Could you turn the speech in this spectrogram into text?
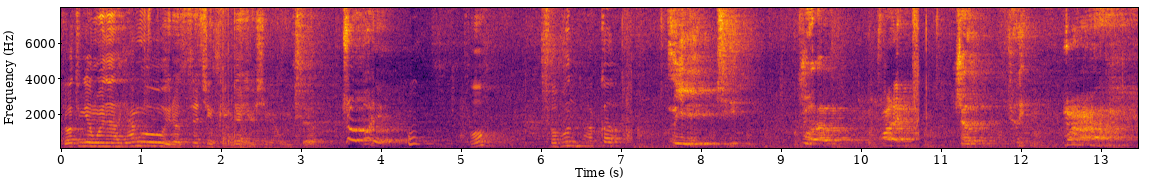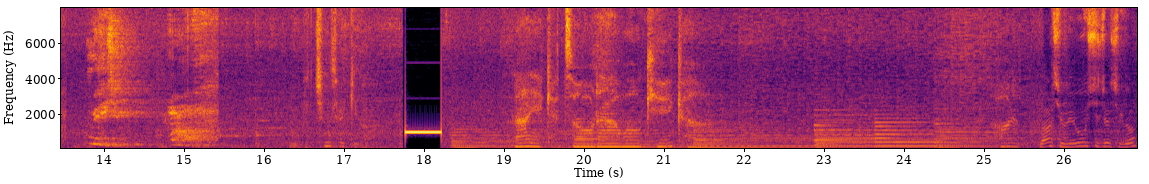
저 같은 경우에는 향후 이런 스트레칭 굉장히 열심히 하고 있어요. 주어버려. 어? 어? 저분 아까 미친 새끼가. 나에게 돌아오기가 어렵 마랑 씨왜 우시죠 지금?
